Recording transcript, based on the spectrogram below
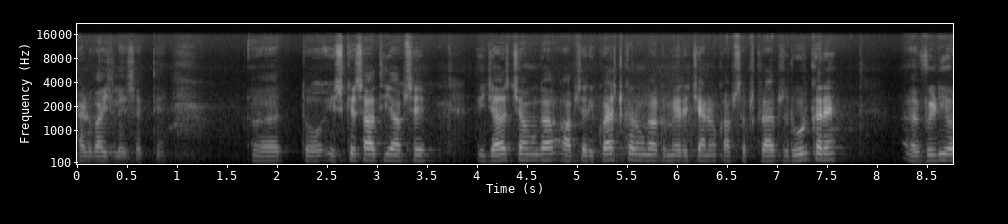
ایڈوائز لے سکتے ہیں۔ تو اس کے ساتھ ہی آپ سے اجازت چاہوں گا، آپ سے ریکویسٹ کروں گا کہ میرے چینل کو آپ سبسکرائب ضرور کریں۔ ویڈیو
